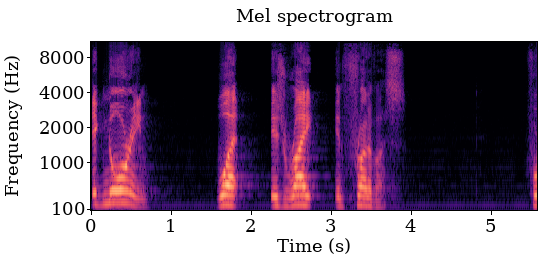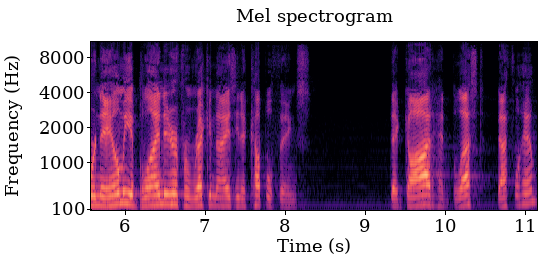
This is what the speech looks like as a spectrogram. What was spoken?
Ignoring what is right in front of us. For Naomi, it blinded her from recognizing a couple things that God had blessed Bethlehem,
